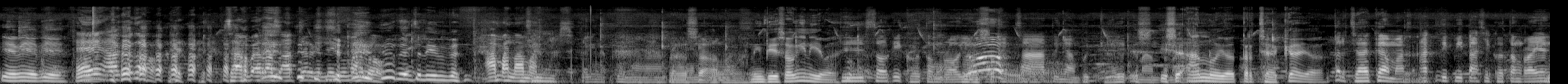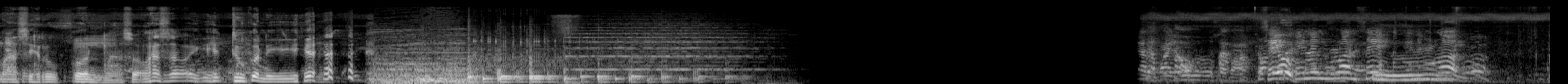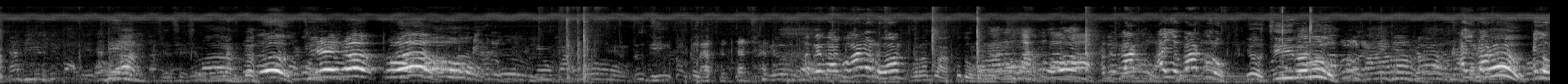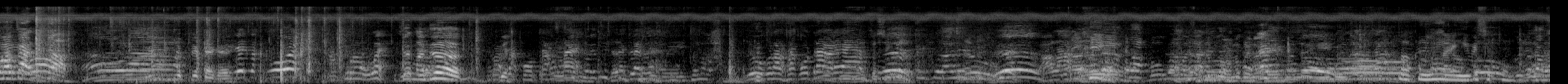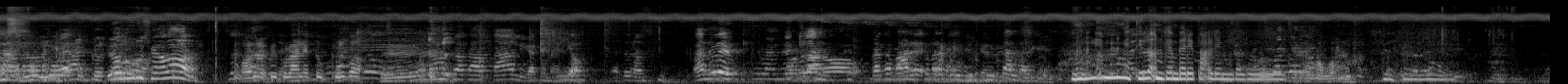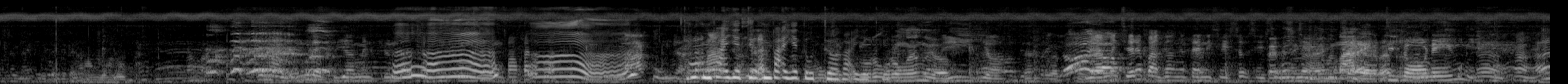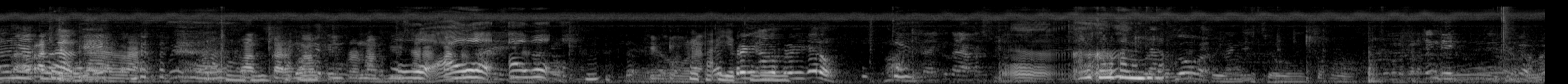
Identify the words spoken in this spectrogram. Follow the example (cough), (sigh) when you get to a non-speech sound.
Piye piye piye. Eh, aku toh. Sampai ras sadar ngene iku mah. (laughs) Celimbang. Aman aman. Masya Allah. Ning desa ngene ya, Mas. Desa ki gotong royong satu nyambut gawe tenan. Isih anu ya terjaga ya. Terjaga Mas, aktivitas gotong royong Masih rukun, masuk masuk iki dukun iki. (laughs) Si, ini ngulon, si, ini ngulon. Tuh, ayo lu. Ayo makan. Aku Kok. Yo lurus ngalor. Ono pikulane tugel kok. Menenge menenge dilok gambare Pak Lim kalau Pak Ayat, dilokan Pak Ayat udah Pak Ayat. Urung anu ya. Iya. Ya men jare panggang ngenteni sesuk-sesuk. Marek dinone. Heeh. Wakar mampi pranambi Oke Pak Ayat. Kalau kalau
